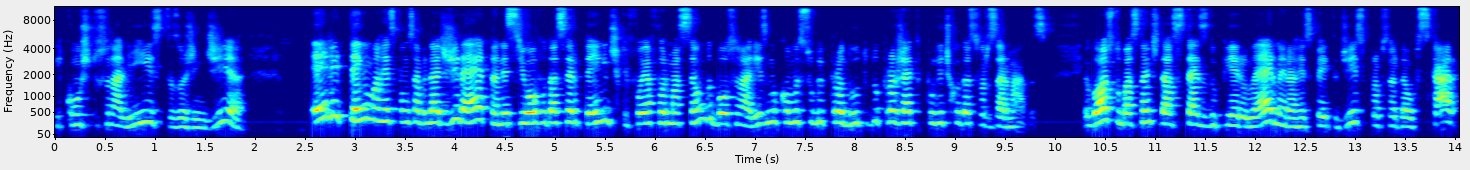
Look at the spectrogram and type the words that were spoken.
e constitucionalistas hoje em dia, ele tem uma responsabilidade direta nesse ovo da serpente, que foi a formação do bolsonarismo como subproduto do projeto político das Forças Armadas. Eu gosto bastante das teses do Piero Lerner a respeito disso, professor da UFSCar.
